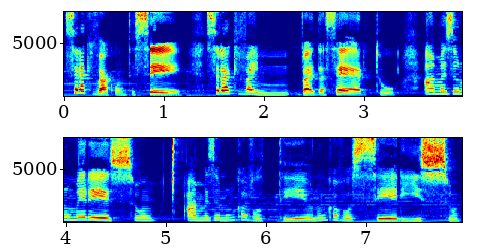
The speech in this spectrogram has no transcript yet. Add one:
Será que vai acontecer? Será que vai, vai dar certo? Ah, mas eu não mereço. Ah, mas eu nunca vou ter, eu nunca vou ser isso.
